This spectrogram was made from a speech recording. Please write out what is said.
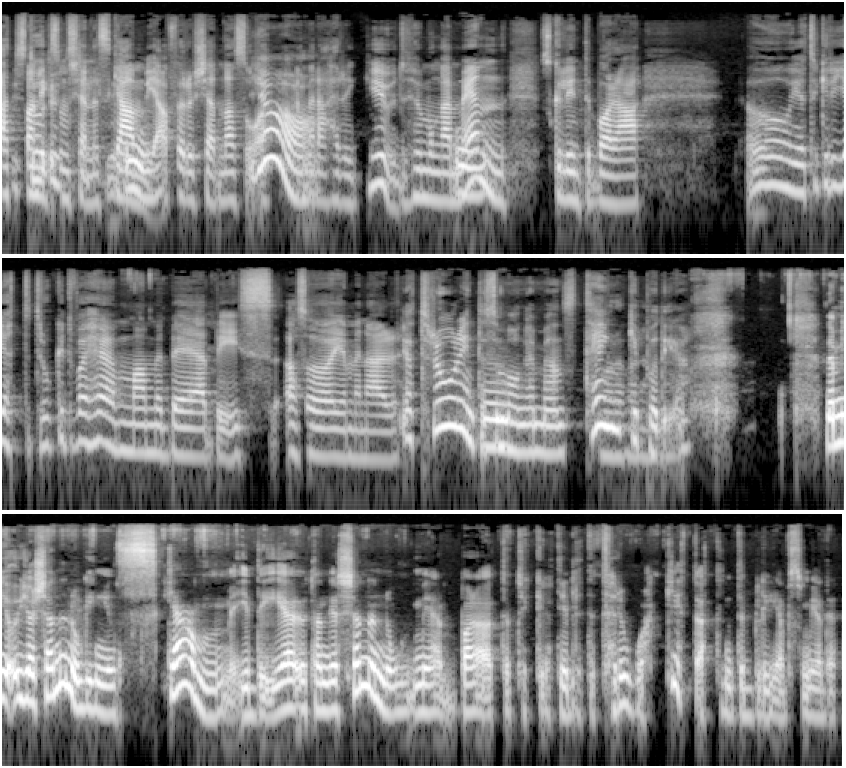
att man liksom känner skam ja, för att känna så. Ja. Jag menar herregud, hur många mm. män skulle inte bara Oh, jag tycker det är jättetråkigt att vara hemma med bebis. Alltså jag menar. Jag tror inte så mm. många män tänker på det. Nej, men jag, jag, känner nog ingen skam i det, utan jag känner nog mer bara att jag tycker att det är lite tråkigt att det inte blev som jag hade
